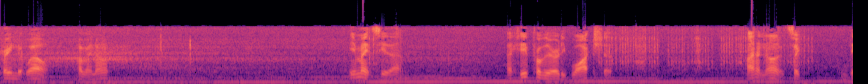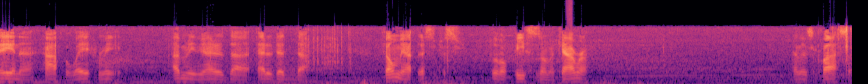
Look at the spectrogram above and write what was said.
Trained it well, have I not? You might see that. Actually, you've probably already watched it. I don't know, it's like a day and a half away for me. I haven't even edited, uh, edited the film yet. This is just little pieces on the camera. And there's a classic.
